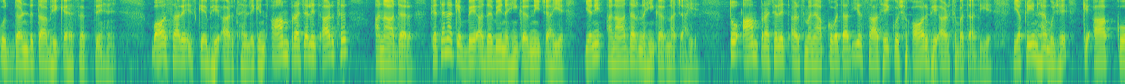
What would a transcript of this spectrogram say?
उद्दंडता भी कह सकते हैं। बहुत सारे इसके भी अर्थ हैं, लेकिन आम प्रचलित अर्थ अनादर। कहते हैं ना कि बेअदबी नहीं करनी चाहिए, यानी अनादर नहीं करना चाहिए। तो आम प्रचलित अर्थ मैंने आपको बता दिए, साथ ही कुछ और भी अर्थ बता दिए। यकीन है मुझे कि आपको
